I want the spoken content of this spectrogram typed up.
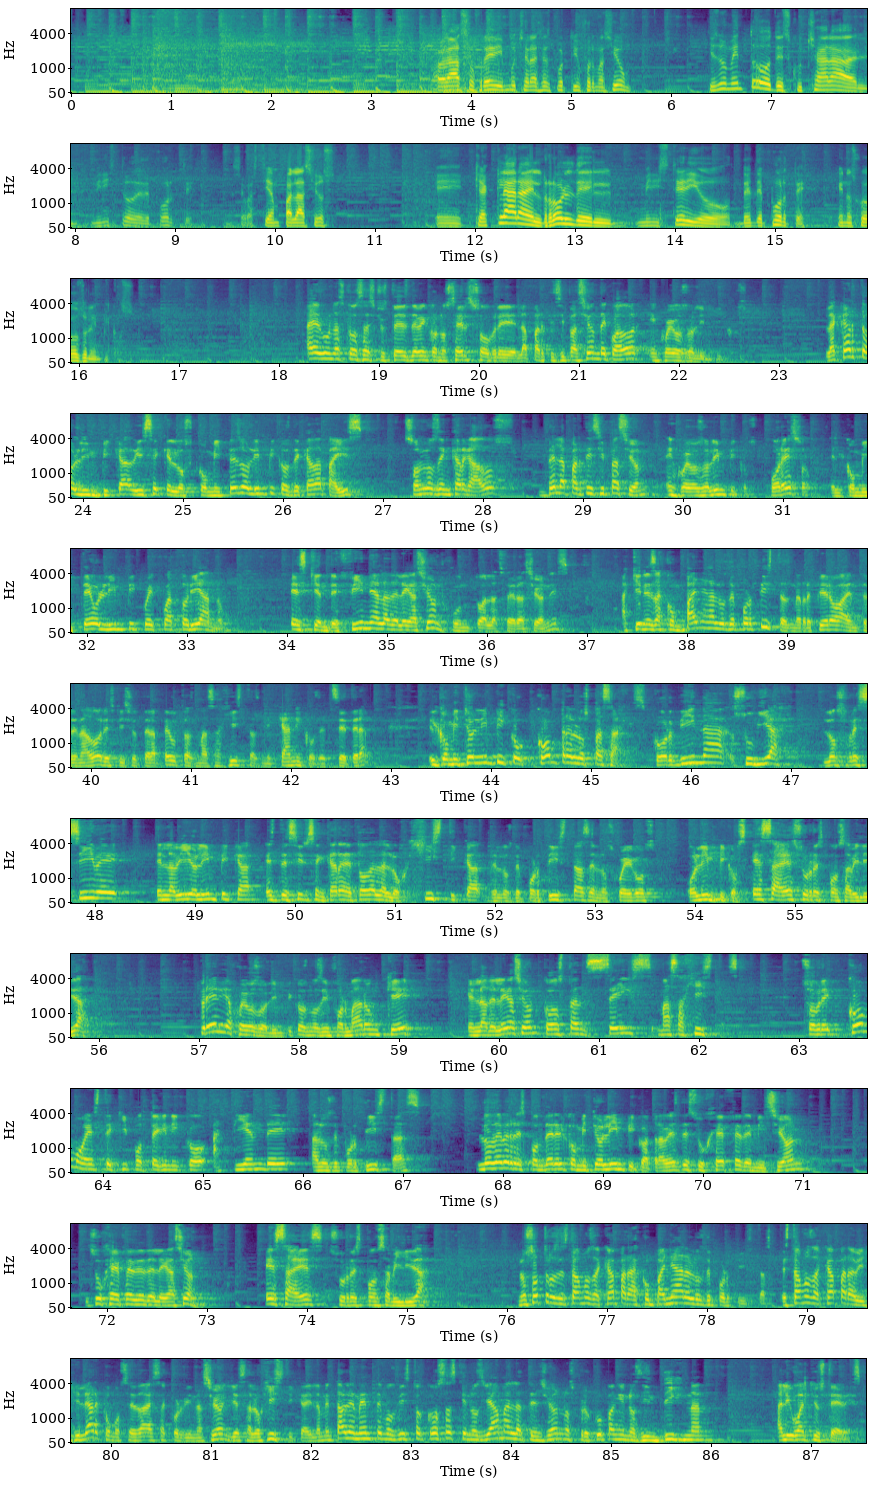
Abrazo Freddy, muchas gracias por tu información. Y es momento de escuchar al ministro de Deporte, Sebastián Palacios, eh, que aclara el rol del Ministerio del Deporte en los Juegos Olímpicos. Hay algunas cosas que ustedes deben conocer sobre la participación de Ecuador en Juegos Olímpicos. La Carta Olímpica dice que los comités olímpicos de cada país son los encargados de la participación en Juegos Olímpicos. Por eso, el Comité Olímpico Ecuatoriano es quien define a la delegación junto a las federaciones a quienes acompañan a los deportistas, me refiero a entrenadores, fisioterapeutas, masajistas, mecánicos, etc. El Comité Olímpico compra los pasajes, coordina su viaje, los recibe en la Villa Olímpica, es decir, se encarga de toda la logística de los deportistas en los Juegos Olímpicos. Esa es su responsabilidad. Previa a Juegos Olímpicos nos informaron que en la delegación constan seis masajistas, sobre cómo este equipo técnico atiende a los deportistas, lo debe responder el Comité Olímpico a través de su jefe de misión y su jefe de delegación. Esa es su responsabilidad. Nosotros estamos acá para acompañar a los deportistas. Estamos acá para vigilar cómo se da esa coordinación y esa logística. Y lamentablemente hemos visto cosas que nos llaman la atención, nos preocupan y nos indignan, al igual que ustedes.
